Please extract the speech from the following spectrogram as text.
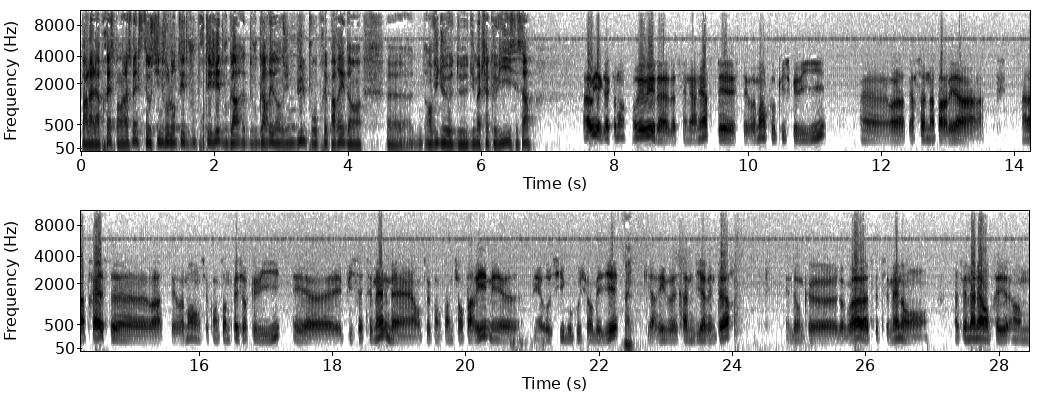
parlent à la presse pendant la semaine. C'était aussi une volonté de vous protéger, de vous, gar- de vous garder dans une bulle pour vous préparer dans, en vue du match à Quevilly, c'est ça? Ah oui, exactement. Oui, oui, la, la semaine dernière, c'était vraiment focus Quevilly. Euh, voilà, personne n'a parlé à, à la presse. Euh, voilà, vraiment, on se concentrait sur Quevilly. Et, euh, et puis cette semaine, ben, on se concentre sur Paris, mais, euh, mais aussi beaucoup sur Béziers, qui arrive samedi à 20h. Et donc, donc voilà, là, cette semaine, on, la semaine dernière, on, pré- on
